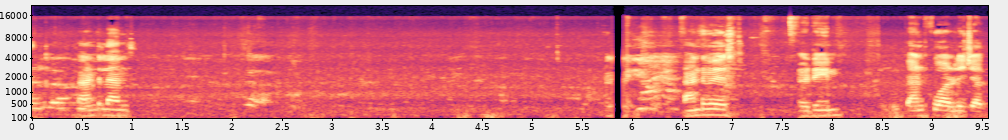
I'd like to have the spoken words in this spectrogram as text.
pant length pant waist eighteen pant quality check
